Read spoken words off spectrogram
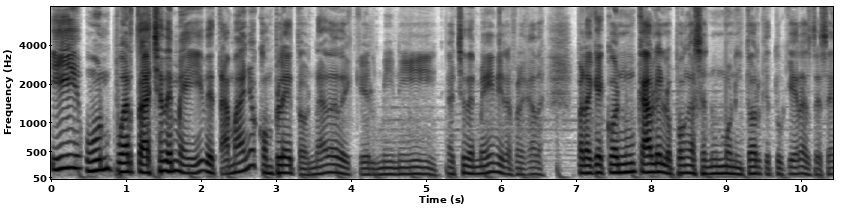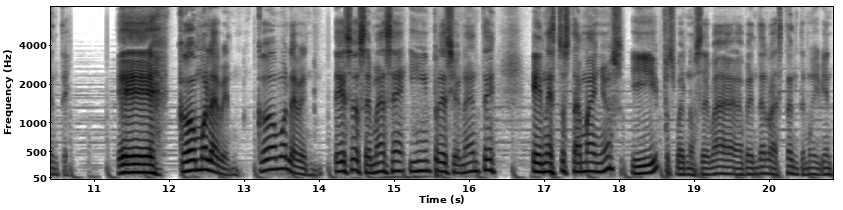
y un puerto HDMI de tamaño completo, nada de que el mini HDMI ni la fregada, para que con un cable lo pongas en un monitor que tú quieras decente. Eh, ¿Cómo la ven? ¿Cómo la ven? Eso se me hace impresionante en estos tamaños y pues bueno, se va a vender bastante muy bien.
